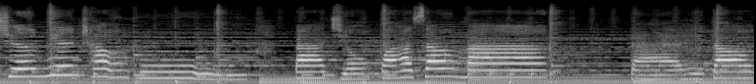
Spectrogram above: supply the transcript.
轩面场圃，把酒话桑麻。待到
